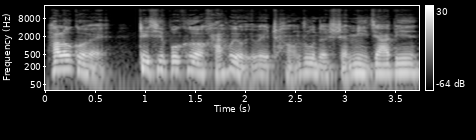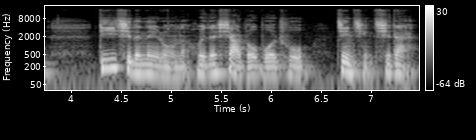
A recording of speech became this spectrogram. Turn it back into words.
hello 各位这期播客还会有一位常驻的神秘嘉宾第一期的内容呢会在下周播出敬请期待。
